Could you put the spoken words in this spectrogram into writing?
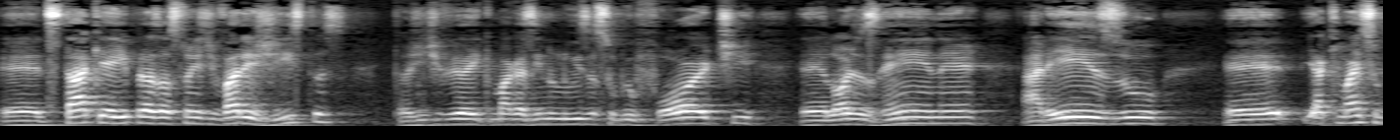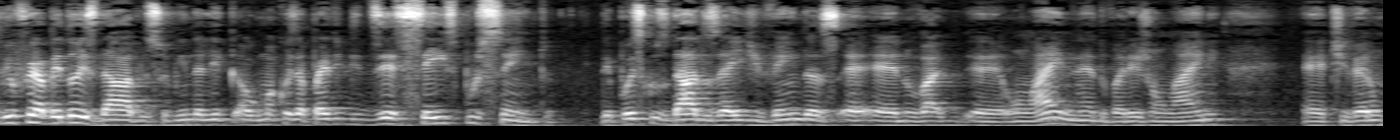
É, destaque aí para as ações de varejistas. Então a gente viu aí que Magazine Luiza subiu forte, é, lojas Renner, Arezo, é, e a que mais subiu foi a B2W, subindo ali alguma coisa perto de 16% depois que os dados aí de vendas é, é, no, é, online, né, do varejo online, é, tiveram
